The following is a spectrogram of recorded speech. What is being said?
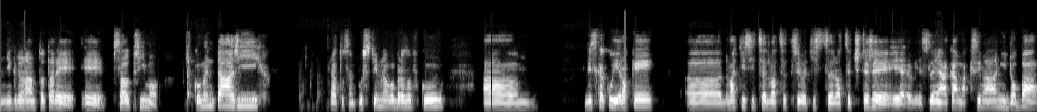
někdo nám to tady i psal přímo v komentářích, já to sem pustím na obrazovku, a vyskakují roky uh, 2023-2024, je, jestli nějaká maximální doba,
